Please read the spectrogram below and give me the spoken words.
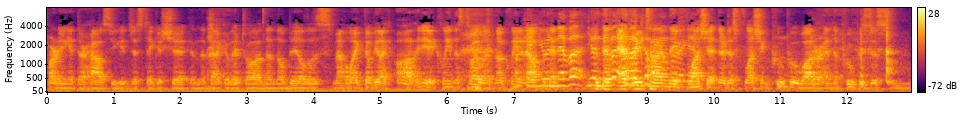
partying at their house, you could just take a shit in the back of their toilet, and then they'll be able to smell like they'll be like, oh, I need to clean this toilet, and they'll clean it Okay, out. you're then, never, you're never ever every time they again. flush it, they're just flushing poo poo mm. water, and the poop is just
